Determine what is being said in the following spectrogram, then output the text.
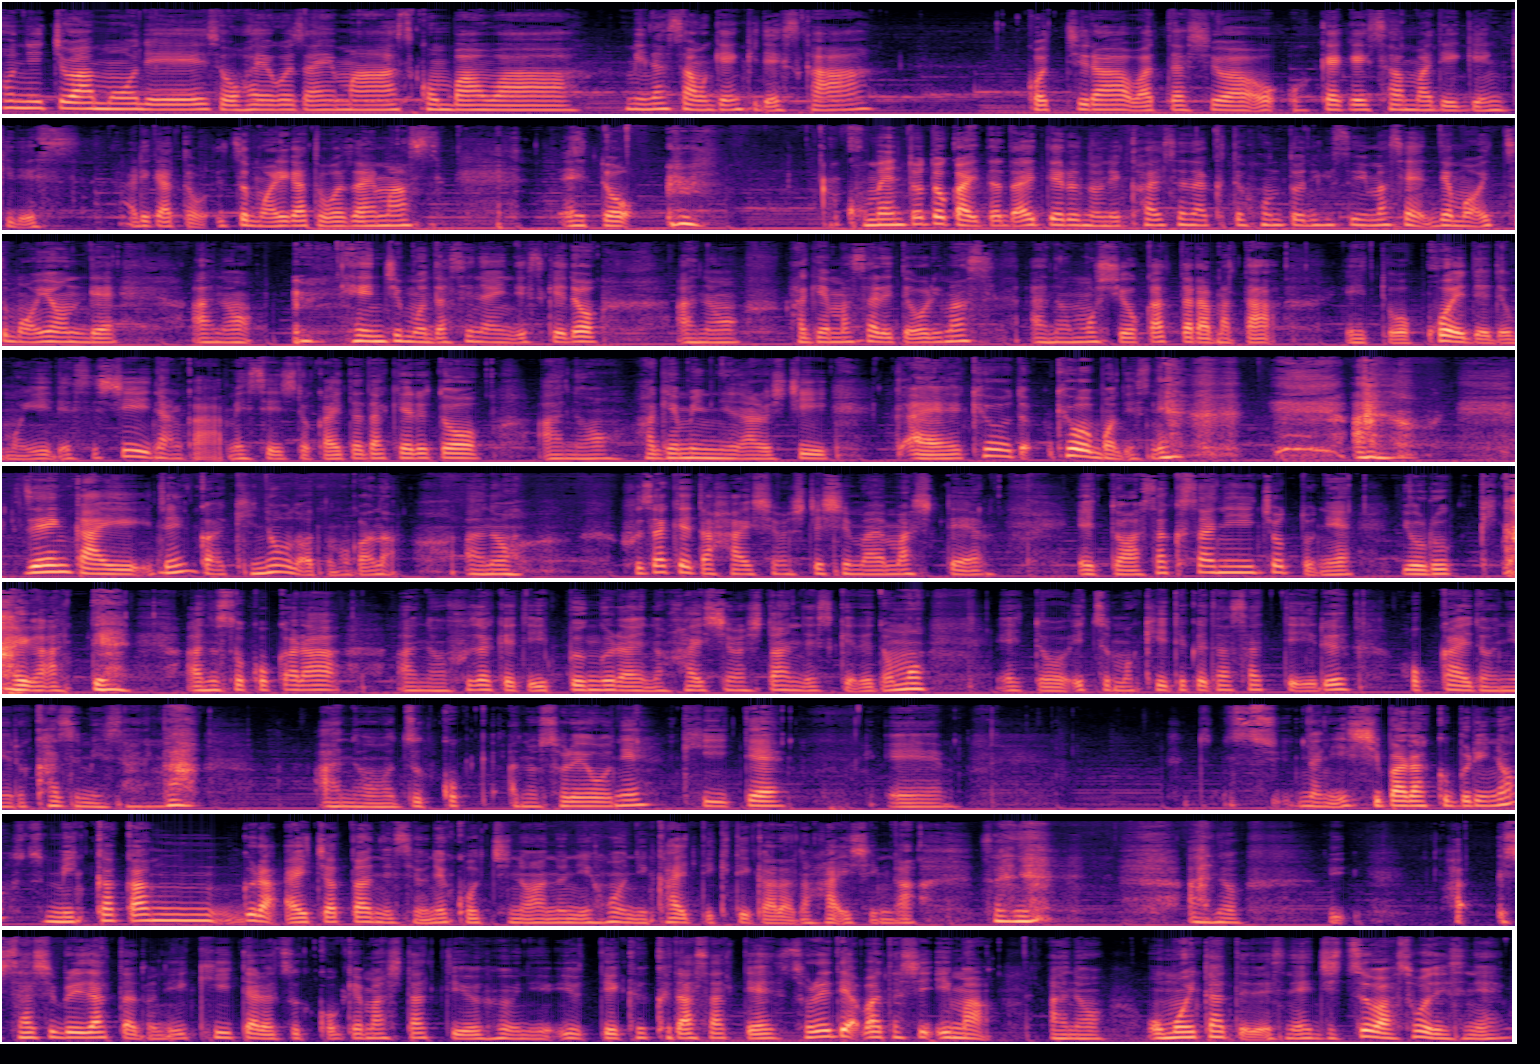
こんにちは、もうです。おはようございます。こんばんは。皆さんお元気ですか？こちら、私はおかげさまで元気です。ありがとう。いつもありがとうございます。えっ、と、コメントとかいただいてるのに返せなくて本当にすいません。でもいつも読んで、あの、返事も出せないんですけど、あの、励まされております。あの、もしよかったらまた、えっ、と、声ででもいいですし、なんかメッセージとかいただけると、あの、励みになるし、えー、今日、今日もですね あの、前回、前回昨日だったのかな？あの、ふざけた配信をしてしまいまして、えっと、浅草にちょっとね寄る機会があって あのそこからあのふざけて1分ぐらいの配信をしたんですけれども、えっと、いつも聞いてくださっている北海道にいるかずみさんがあのずっこあのそれをね聞いて、えー何しばらくぶりの3日間ぐらい空いちゃったんですよねこっちのあの日本に帰ってきてからの配信が。それね あの久しぶりだったのに聞いたらずっこけましたっていう風に言ってくださってそれで私今あの思い立ってですね実はそうですね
